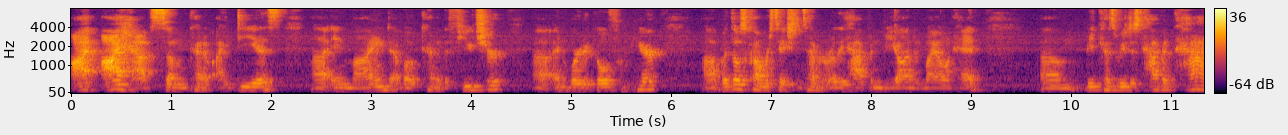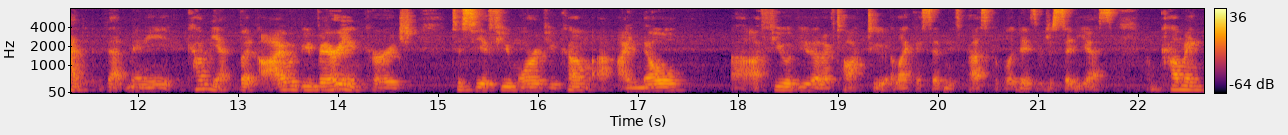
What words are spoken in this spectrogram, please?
I, I have some kind of ideas uh, in mind about kind of the future uh, and where to go from here. Uh, but those conversations haven't really happened beyond in my own head. Um, because we just haven't had that many come yet. But I would be very encouraged to see a few more of you come. I know uh, a few of you that I've talked to, like I said in these past couple of days, have just said yes, I'm coming.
